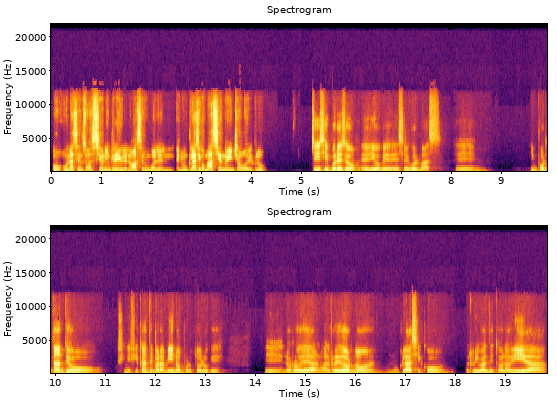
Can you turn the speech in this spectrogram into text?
Una sensación increíble, ¿no? Hacer un gol en, un clásico, más siendo hincha vos del club. Sí, sí, por eso eh, digo que es el gol más eh, importante o significante para mí, ¿no? Por todo lo que eh, lo rodea alrededor, ¿no? En un clásico, el rival de toda la vida,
